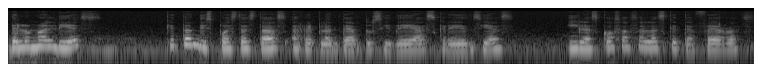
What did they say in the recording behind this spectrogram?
Del 1 al 10, ¿qué tan dispuesta estás a replantear tus ideas, creencias y las cosas a las que te aferras?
